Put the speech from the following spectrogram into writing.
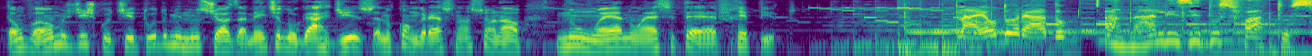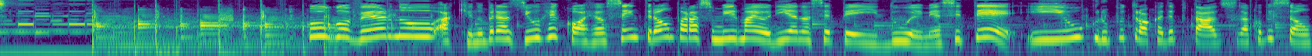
Então vamos discutir tudo minuciosamente. Lugar disso é no Congresso Nacional, não é no STF, repito. Na Eldorado, análise dos fatos. O governo aqui no Brasil recorre ao Centrão para assumir maioria na CPI do MST e o grupo troca deputados da comissão.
